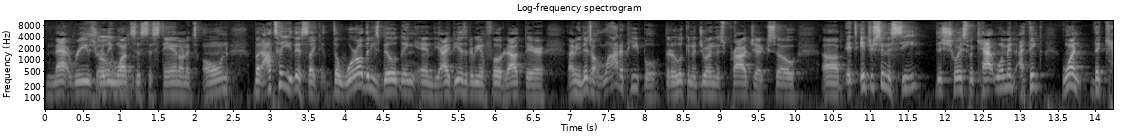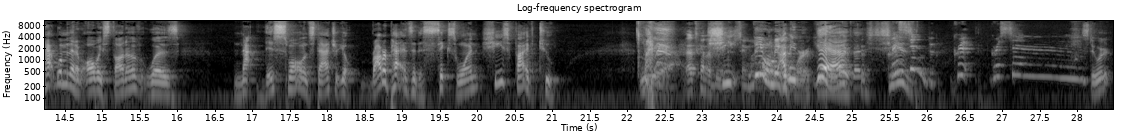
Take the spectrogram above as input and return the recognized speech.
Matt Reeves really wants this to stand on its own. But I'll tell you this: like the world that he's building and the ideas that are being floated out there. I mean, there's a lot of people that are looking to join this project. So um, it's interesting to see this choice with Catwoman. I think one the Catwoman that I've always thought of was not this small in stature. Yo, Robert Pattinson is six one. She's five two. Yeah, that's gonna be She- interesting. They will make I it mean, work. yeah, you know, like, she is Kristen, Kri- Kristen, Stewart.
